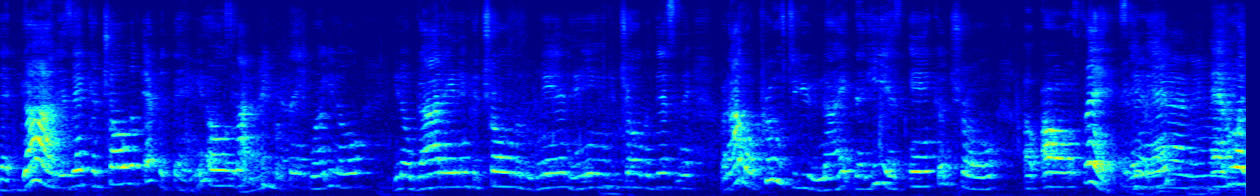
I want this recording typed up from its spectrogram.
that God is in control of everything. You know, a lot of people think, well, you know, you know, God ain't in control of the wind, he ain't in control of this and that. But I will prove to you tonight that he is in control of all things. Amen. And when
